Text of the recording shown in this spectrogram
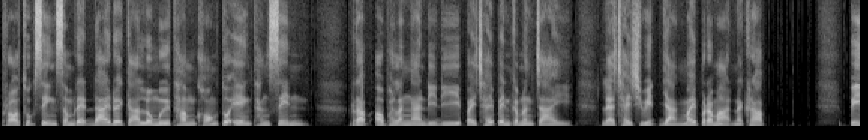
เพราะทุกสิ่งสำเร็จได้ด้วยการลงมือทำของตัวเองทั้งสิ้น รับเอาพลังงานดีๆ ไปใช้เป็นกำลังใจ และใช้ชีวิตอย่างไม่ประมาทนะครับ ปี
